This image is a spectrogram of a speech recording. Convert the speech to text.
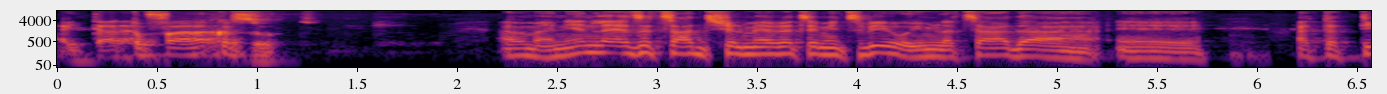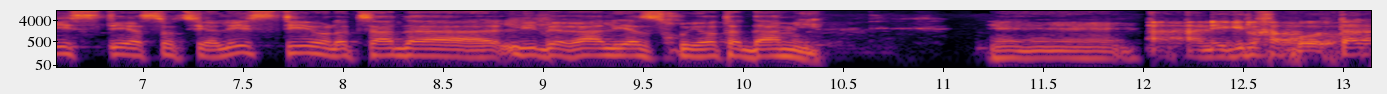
הייתה תופעה כזאת. אבל מעניין לאיזה צד של מרץ הם הצביעו, אם לצד האטטיסטי אה, הסוציאליסטי או לצד הליברלי הזכויות אדמי. אה, אני אגיד לך, באותה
